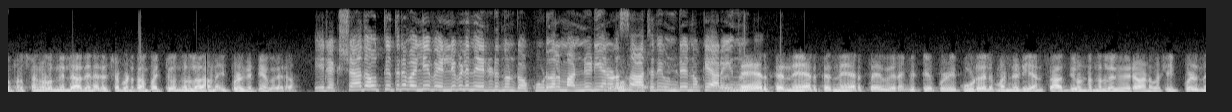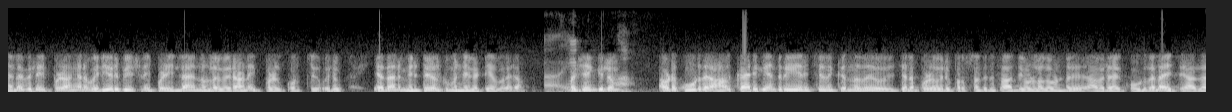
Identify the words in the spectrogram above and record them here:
പ്രശ്നങ്ങളൊന്നുമില്ലാതെ അതിനെ രക്ഷപ്പെടുത്താൻ പറ്റുമെന്നുള്ളതാണ് ഇപ്പോൾ കിട്ടിയ വിവരം. ഈ രക്ഷാദൌത്യത്തിന് വലിയ വെല്ലുവിളി നേരിടുന്നുണ്ടോ? കൂടുതൽ മണ്ണിടിയാനുള്ള സാധ്യതയുണ്ട് എന്നൊക്കെ അറിയുന്നു നേരത്തെ നേരത്തെ നേരത്തെ വിവരം കിട്ടിയപ്പോഴേ കൂടുതൽ മണ്ണിടിയാൻ സാധ്യതയുണ്ടെന്നുള്ള വിവരമാണ്. പക്ഷെ ഇപ്പോൾ നിലവിൽ ഇപ്പോൾ അങ്ങനെ വലിയൊരു ഭീഷണി ഇപ്പോഴില്ല എന്നുള്ള വിവരമാണ് ഇപ്പോൾ കുറച്ച് ഒരു ഏതാനും മിനിറ്റുകൾക്ക് മുന്നേ കിട്ടിയ വിവരം. പക്ഷേ എങ്കിലും. അവിടെ കൂടുതൽ ആൾക്കാർ കേന്ദ്രീകരിച്ച് നിൽക്കുന്നത് ചിലപ്പോൾ ഒരു പ്രശ്നത്തിന് സാധ്യതയുള്ളതുകൊണ്ട് അവരെ കൂടുതലായിട്ട് അത്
